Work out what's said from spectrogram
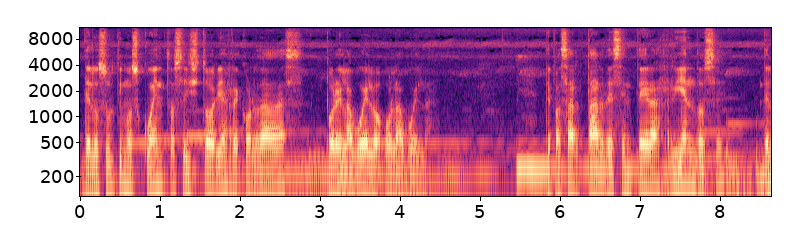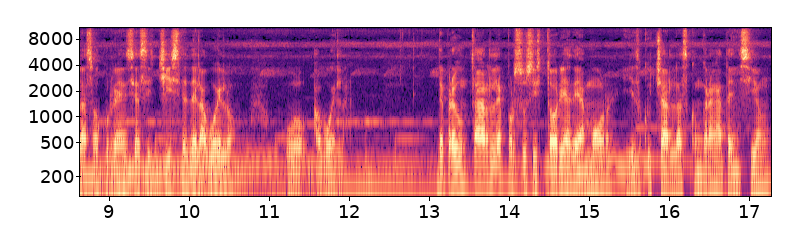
de los últimos cuentos e historias recordadas por el abuelo o la abuela, de pasar tardes enteras riéndose de las ocurrencias y chistes del abuelo o abuela de preguntarle por sus historias de amor y escucharlas con gran atención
